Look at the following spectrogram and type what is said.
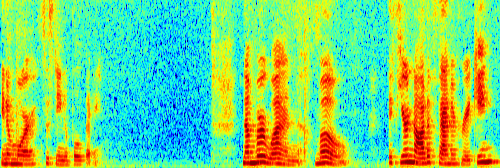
in a more sustainable way. Number one, mow. If you're not a fan of raking,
